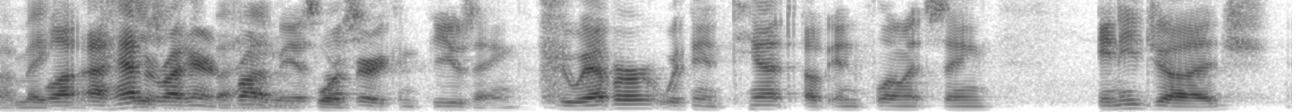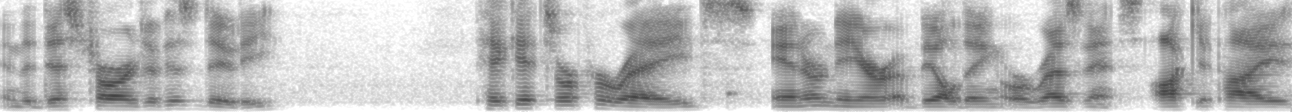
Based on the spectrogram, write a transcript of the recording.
are making. Well, I have it right here in front of me. It's not very confusing. Whoever with the intent of influencing any judge in the discharge of his duty pickets or parades in or near a building or residence occupied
